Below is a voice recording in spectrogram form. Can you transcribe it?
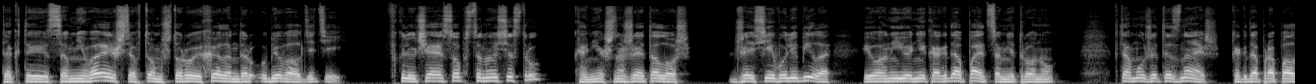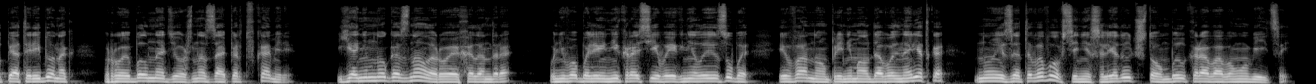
«Так ты сомневаешься в том, что Рой Хеллендер убивал детей? Включая собственную сестру? Конечно же, это ложь. Джесси его любила, и он ее никогда пальцем не тронул. К тому же ты знаешь, когда пропал пятый ребенок, Рой был надежно заперт в камере. Я немного знала Роя Хеллендера — у него были некрасивые гнилые зубы, и ванну он принимал довольно редко, но из этого вовсе не следует, что он был кровавым убийцей.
